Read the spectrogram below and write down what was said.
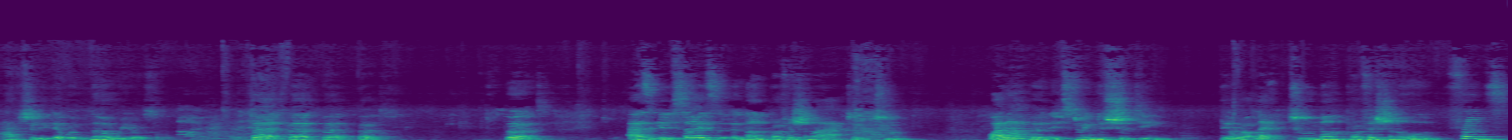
Actually, there were no rehearsal. Oh. But, but, but, but, but, as Ilça is a non-professional actor too, what happened is during the shooting, there were like two non-professional friends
